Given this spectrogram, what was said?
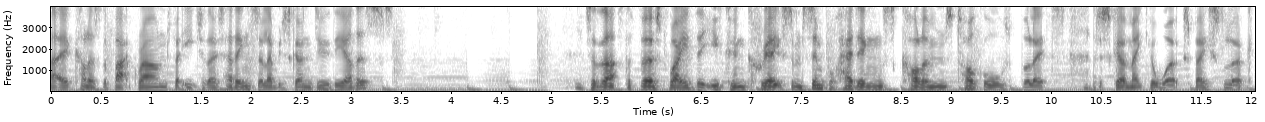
Uh, it colors the background for each of those headings. So let me just go and do the others. So that's the first way that you can create some simple headings, columns, toggles, bullets, just go make your workspace look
